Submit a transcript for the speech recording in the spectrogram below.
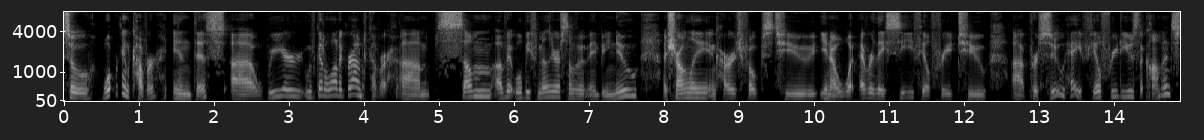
So what we're going to cover in this, uh, we're, we've got a lot of ground to cover. Um, some of it will be familiar, some of it may be new. I strongly encourage folks to, you know, whatever they see, feel free to uh, pursue. Hey, feel free to use the comments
